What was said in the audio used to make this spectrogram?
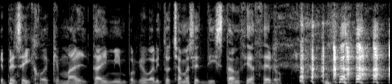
e pensei, joder, que mal timing, porque o garito chamase Distancia Cero.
